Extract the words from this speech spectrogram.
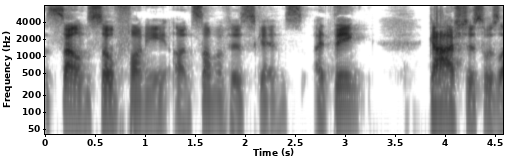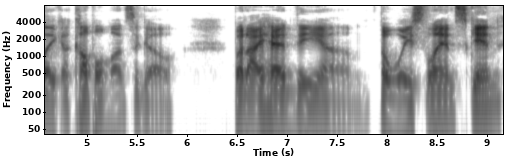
sound so funny on some of his skins. I think gosh, this was like a couple months ago. But I had the um the wasteland skin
